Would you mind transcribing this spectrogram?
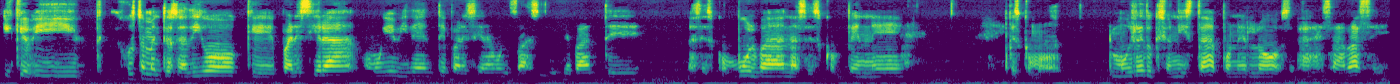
Y que y justamente, o sea, digo que pareciera muy evidente, pareciera muy fácil el debate, naces con vulva, naces con pene, es como muy reduccionista ponerlos a esa base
